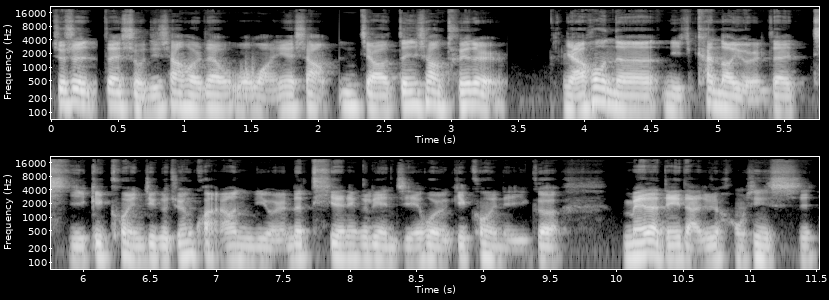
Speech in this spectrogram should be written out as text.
就是在手机上或者在网网页上，你只要登上 Twitter。然后呢，你看到有人在提 Gitcoin 这个捐款，然后你有人在贴那个链接或者 Gitcoin 的一个 metadata，就是红信息，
